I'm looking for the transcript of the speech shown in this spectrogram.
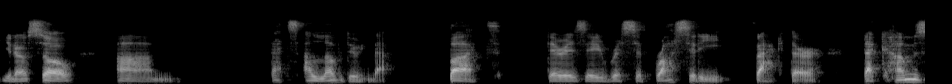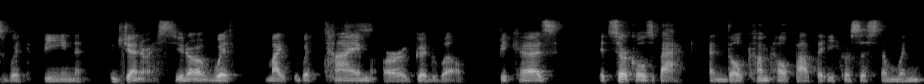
you know so um, that's i love doing that. But there is a reciprocity factor that comes with being generous you know with my with time or goodwill because it circles back and they'll come help out the ecosystem when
